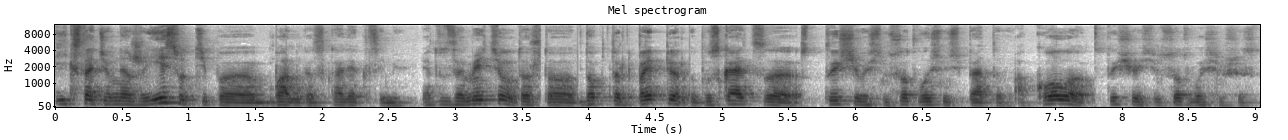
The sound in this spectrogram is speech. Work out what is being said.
И, кстати, у меня же есть вот, типа, банка с коллекциями. Я тут заметил то, что Доктор Пеппер выпускается с 1885 а кола с 1886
